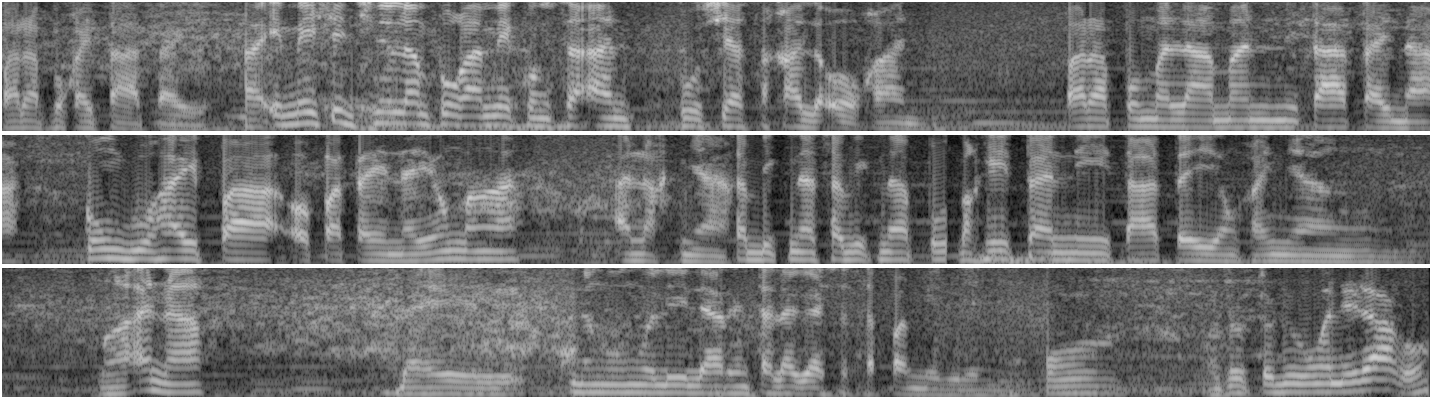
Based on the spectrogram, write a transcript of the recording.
para po kay tatay. Ah, i-message nyo lang po kami kung saan po siya sa Caloocan para po malaman ni tatay na kung buhay pa o patay na yung mga anak niya. Sabik na sabik na po makita ni tatay yung kanyang mga anak dahil nangungulila rin talaga siya sa pamilya niya. Kung matutulungan nila ako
